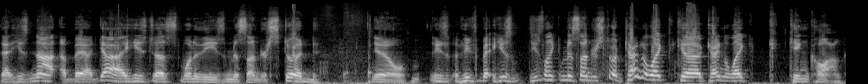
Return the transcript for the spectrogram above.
That he's not a bad guy. He's just one of these misunderstood. You know, he's he's he's he's like misunderstood, kind of like uh, kind of like King Kong.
